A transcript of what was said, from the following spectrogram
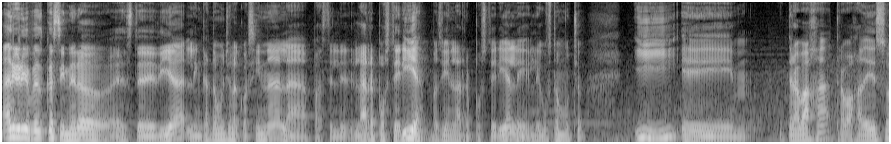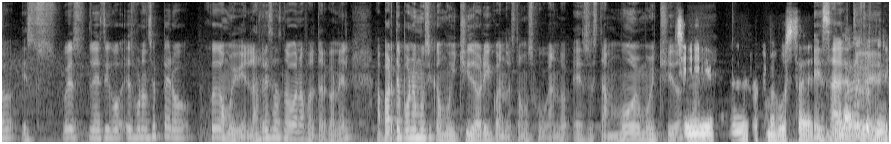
Algrif es cocinero este, de día, le encanta mucho la cocina, la, pastele- la repostería, más bien la repostería le, le gusta mucho. Y eh, trabaja, trabaja de eso. Es, pues les digo, es bronce, pero juega muy bien. Las risas no van a faltar con él. Aparte pone música muy chidori cuando estamos jugando. Eso está muy, muy chido. Sí, es lo que me gusta. de- de Exacto, la- Eso sí,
